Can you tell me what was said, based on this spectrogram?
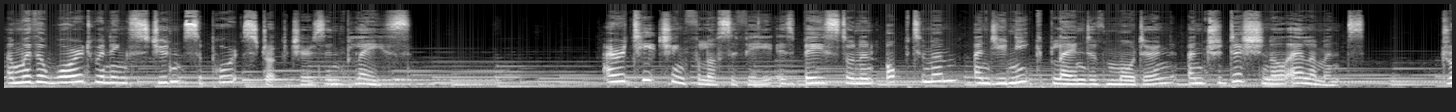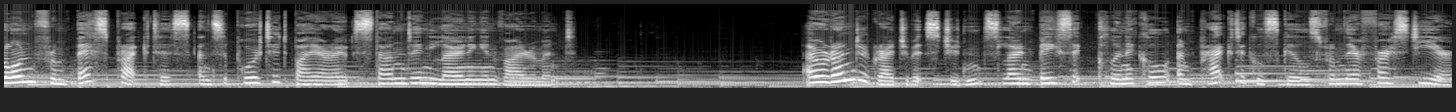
and with award winning student support structures in place. Our teaching philosophy is based on an optimum and unique blend of modern and traditional elements, drawn from best practice and supported by our outstanding learning environment. Our undergraduate students learn basic clinical and practical skills from their first year,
